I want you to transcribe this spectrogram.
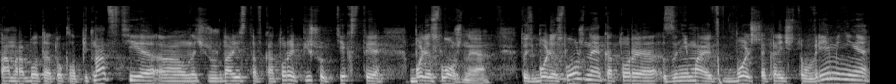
Там работает около 15 э, значит, журналистов, которые пишут тексты более сложные. То есть более сложные, которые занимают большее количество времени,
